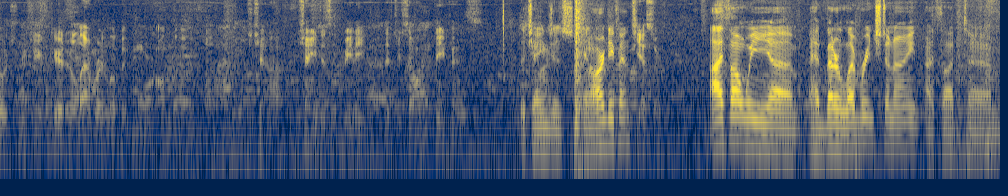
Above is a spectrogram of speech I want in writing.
Coach, would you care to elaborate a little bit more on the uh, ch- uh, changes, if any, that you saw in the defense? The changes in our defense? Yes, sir. I thought we um, had better leverage tonight. I thought um,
